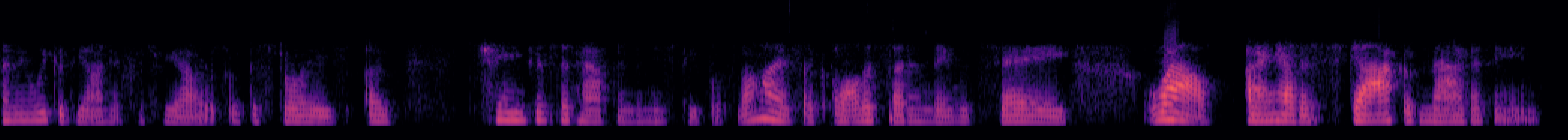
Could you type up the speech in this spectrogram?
I mean, we could be on here for three hours with the stories of changes that happened in these people's lives. Like all of a sudden they would say, wow, I had a stack of magazines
